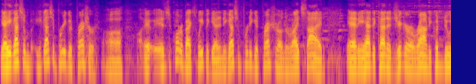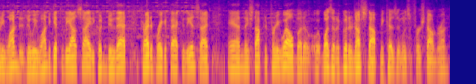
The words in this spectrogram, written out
yeah, he got some. He got some pretty good pressure. Uh, it, it's a quarterback sweep again, and he got some pretty good pressure on the right side. And he had to kind of jigger around. He couldn't do what he wanted to do. He wanted to get to the outside. He couldn't do that. Tried to break it back to the inside, and they stopped it pretty well. But it, it wasn't a good enough stop because it was a first down run.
